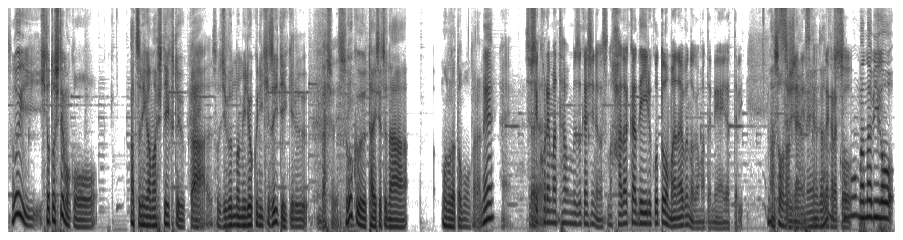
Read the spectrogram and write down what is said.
すごい人としてもこう、厚みが増していくというか、そう自分の魅力に気づいていける場所です、すごく大切なものだと思うからね。はい。そしてこれまた難しいのが、その裸でいることを学ぶのがまた恋愛だったり。するじゃ。ないですかだからこうその学びを、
